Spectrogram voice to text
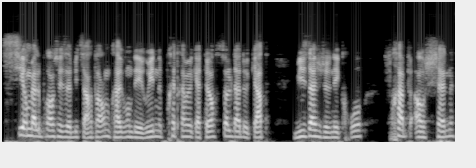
Sir Malbranche des abysses ardents, dragon des ruines, prêtre invocateur, soldat de cartes, visage de nécro, frappe en chaîne,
